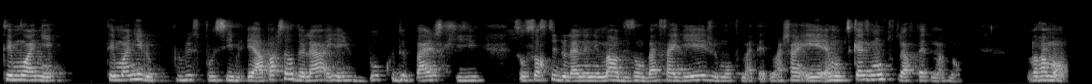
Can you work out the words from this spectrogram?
témoignez, témoignez le plus possible. Et à partir de là, il y a eu beaucoup de pages qui sont sorties de l'anonymat en disant, bah ça y est, je monte ma tête, machin, et elles montent quasiment toute leur tête maintenant. Vraiment.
